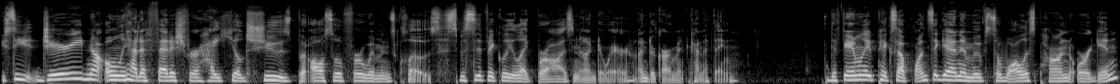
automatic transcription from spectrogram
You see, Jerry not only had a fetish for high heeled shoes, but also for women's clothes, specifically like bras and underwear, undergarment kind of thing. The family picks up once again and moves to Wallace Pond, Oregon,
